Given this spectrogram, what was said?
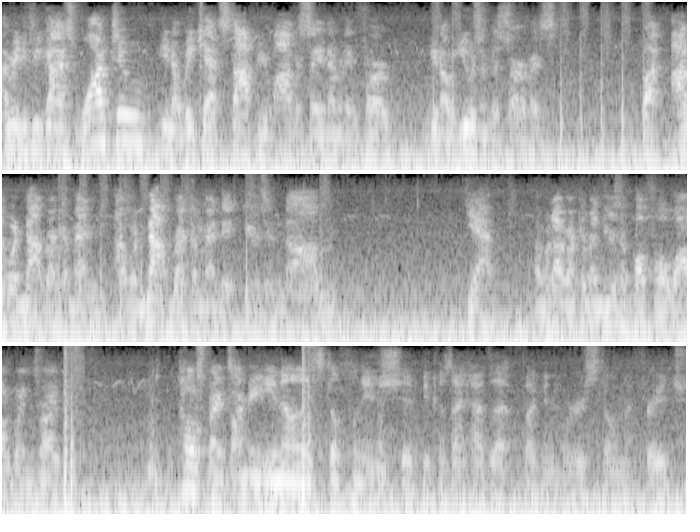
I mean, if you guys want to, you know, we can't stop you, obviously, and everything for, you know, using the service. But I would not recommend. I would not recommend it using. Um, yeah, I would not recommend using Buffalo Wild Wings, right? Postmates, I mean. You know, that's still funny as shit because I have that fucking order still in my fridge.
